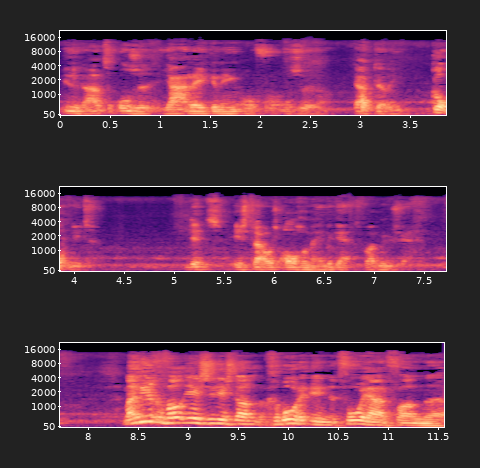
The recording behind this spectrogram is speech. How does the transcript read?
inderdaad, onze jaarrekening of onze jaartelling klopt niet. Dit is trouwens algemeen bekend, wat ik nu zeg. Maar in ieder geval, Jezus is dan geboren in het voorjaar van uh,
